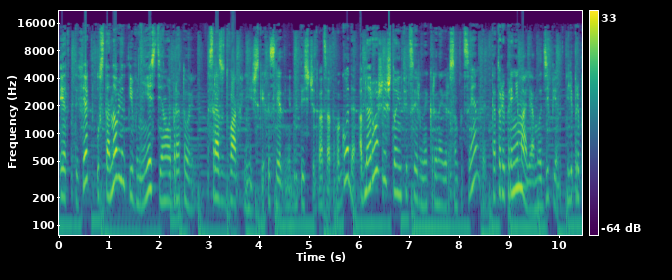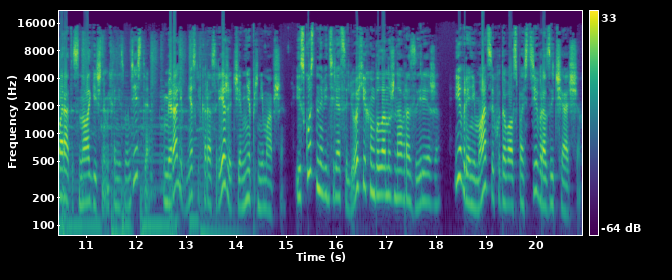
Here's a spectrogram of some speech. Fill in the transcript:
Этот эффект установлен и вне стен лабораторий. Сразу два клинических исследования 2020 года обнаружили, что инфицированные коронавирусом пациенты, которые принимали амлодипин или препараты с аналогичным механизмом действия, умирали в несколько раз реже, чем не принимавшие. Искусственная вентиляция легких им была нужна в разы реже и в реанимации их удавалось спасти в разы чаще.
